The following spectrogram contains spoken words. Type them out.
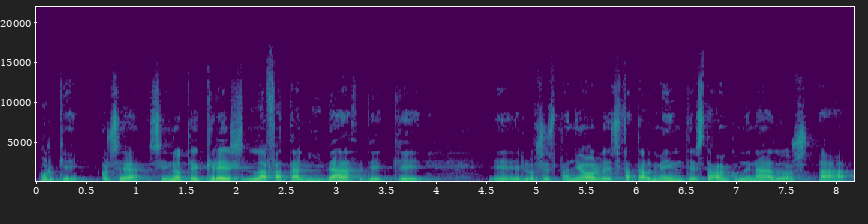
¿Por qué? O sea, si no te crees la fatalidad de que eh, los españoles fatalmente estaban condenados a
